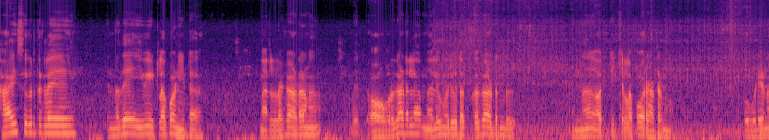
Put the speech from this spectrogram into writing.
ഹായ് സുഹൃത്തുക്കളെ. എന്നതേ ഈ വീട്ടിലെ പണിയിട്ടാ നല്ല കാടാണ്. ഓവർ കാടല്ല എന്നാലും ഒരു ഇതൊക്കെ കാടുണ്ട്. ഇന്ന് ഒറ്റയ്ക്കുള്ള പോരാട്ടമാണ്. അപ്പോൾ ഇവിടെയാണ്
